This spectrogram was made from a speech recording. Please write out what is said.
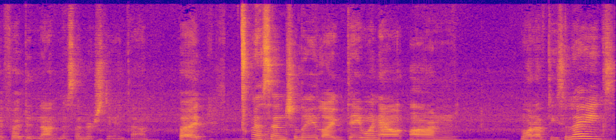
if I did not misunderstand that. But essentially, like they went out on one of these lakes,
